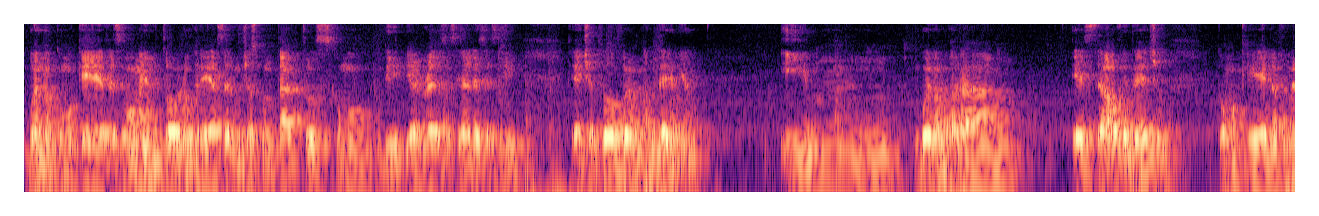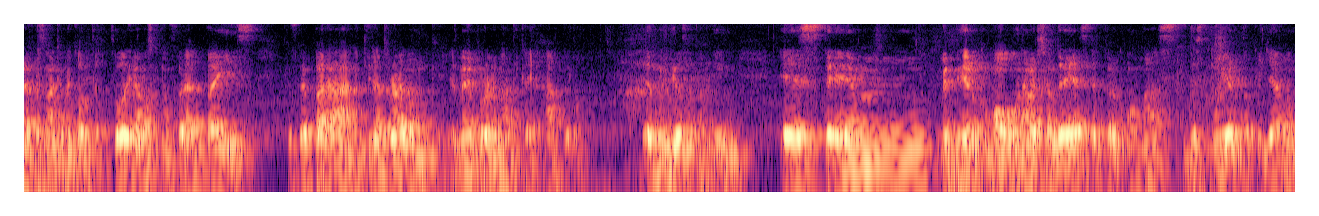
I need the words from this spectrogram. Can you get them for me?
bueno, como que desde ese momento logré hacer muchos contactos, como vía redes sociales y así, de hecho todo fue en pandemia. Y mm, bueno, para este outfit, de hecho, como que la primera persona que me contrató, digamos, como fuera del país, que fue para Nikita Dragon, que es medio problemática, y, ajá, pero es muy diosa también. Este, mm, me pidieron como una versión de este, pero como más descubierto que llaman,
